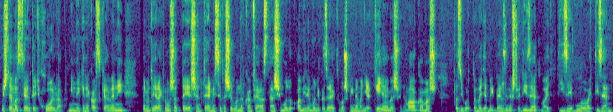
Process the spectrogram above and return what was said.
és nem azt jelenti, hogy holnap mindenkinek azt kell venni, nem mondta, hogy elektromosat, teljesen természetesen vannak olyan felhasználási módok, amire mondjuk az elektromos még nem annyira kényelmes, vagy nem alkalmas, az nyugodtan vegyen még benzinest vagy dízelt, majd 10 év múlva, vagy 11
